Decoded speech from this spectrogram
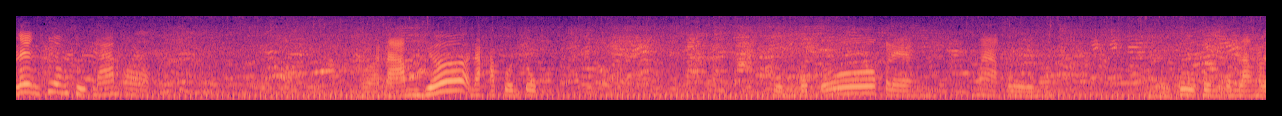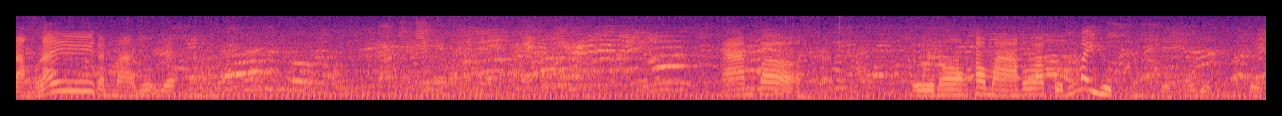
เร่งเครื่องสูบน้ำออกเพราะน้ำเยอะนะคะฝนตก นก็ตกแรงมากเลยเนาะผู้คนกำลังหลั่งไหลกันมาเยอะแยะนะคะน้ำก็เออนองเข้ามาเพราะว่าฝนไม่หยุดนะฝนไม่หยุดนะตก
